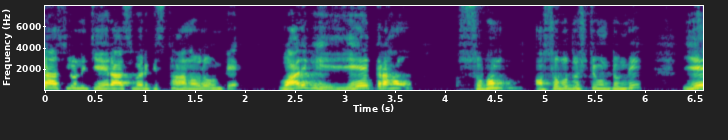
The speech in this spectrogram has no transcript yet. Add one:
రాశిలో నుంచి ఏ రాశి వారికి స్థానంలో ఉంటే వారికి ఏ గ్రహం శుభం అశుభ దృష్టి ఉంటుంది ఏ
